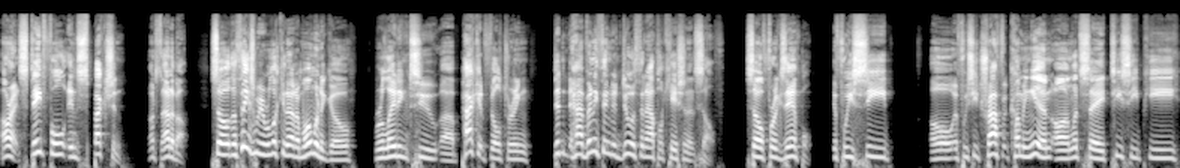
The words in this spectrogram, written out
All right, stateful inspection. What's that about? So the things we were looking at a moment ago relating to uh, packet filtering didn't have anything to do with an application itself. So, for example, if we see oh, if we see traffic coming in on let's say TCP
